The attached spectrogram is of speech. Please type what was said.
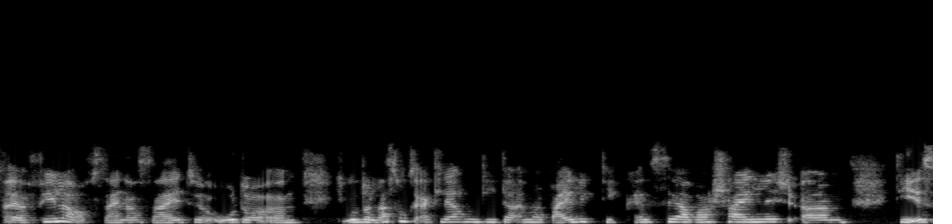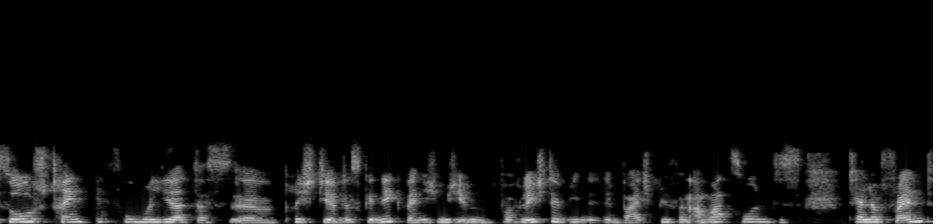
äh, Fehler auf seiner Seite oder ähm, die Unterlassungserklärung, die da immer beiliegt, die kennst du ja wahrscheinlich, ähm, die ist so streng formuliert, das äh, bricht dir das Genick, wenn ich mich eben verpflichte, wie in dem Beispiel von Amazon, das Telefriend,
